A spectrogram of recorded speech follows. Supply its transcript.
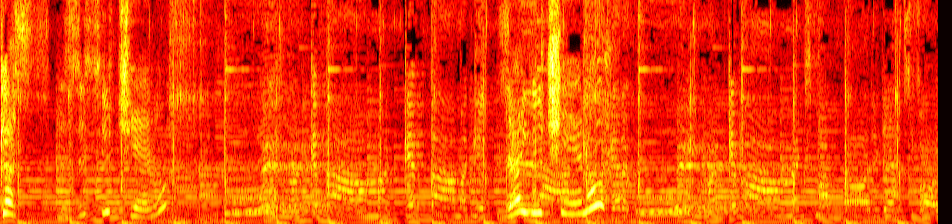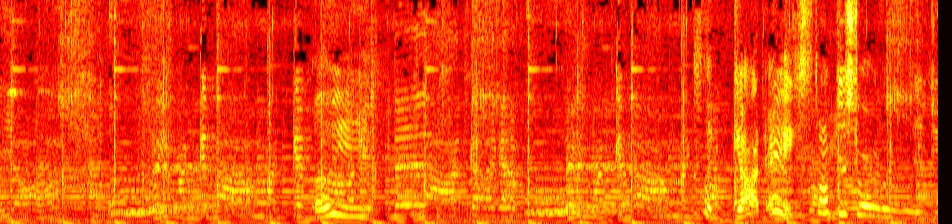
Gus, is this your channel? Is that your channel? Oh yeah. Oh my god, hey, stop destroying the lady.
